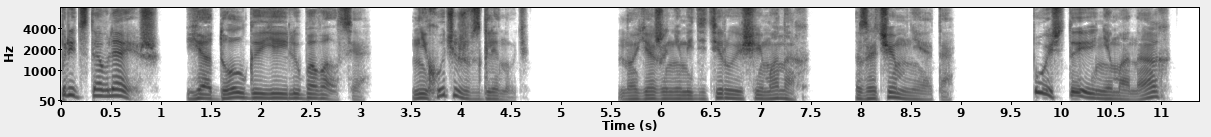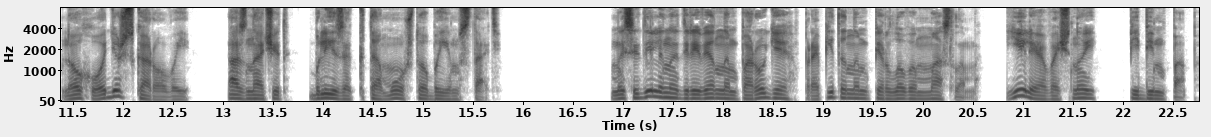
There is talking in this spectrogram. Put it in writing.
«Представляешь, я долго ей любовался. Не хочешь взглянуть?» Но я же не медитирующий монах. Зачем мне это? Пусть ты и не монах, но ходишь с коровой, а значит, близок к тому, чтобы им стать. Мы сидели на деревянном пороге, пропитанном перловым маслом, ели овощной пибимпап.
